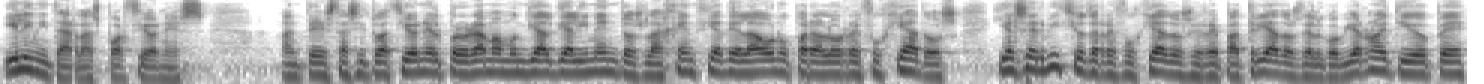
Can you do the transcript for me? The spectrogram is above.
y limitar las porciones. Ante esta situación, el Programa Mundial de Alimentos, la Agencia de la ONU para los Refugiados y el Servicio de Refugiados y Repatriados del gobierno etíope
